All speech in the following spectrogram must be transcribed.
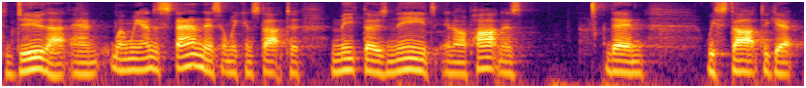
to do that. And when we understand this and we can start to meet those needs in our partners, then we start to get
